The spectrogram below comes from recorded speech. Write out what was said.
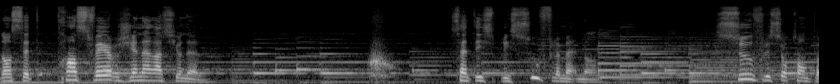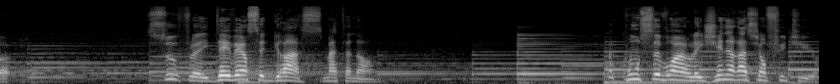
dans cet transfert générationnel. Saint-Esprit, souffle maintenant. Souffle sur ton peuple. Souffle et déverse cette grâce maintenant. À concevoir les générations futures.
